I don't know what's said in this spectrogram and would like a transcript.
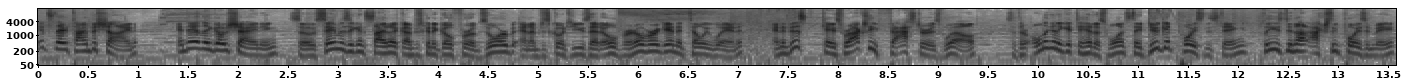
it's their time to shine. And there they go shining. So same as against Psyduck, I'm just going to go for Absorb, and I'm just going to use that over and over again until we win. And in this case, we're actually faster as well. So they're only going to get to hit us once. They do get Poison Sting. Please do not actually poison me.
